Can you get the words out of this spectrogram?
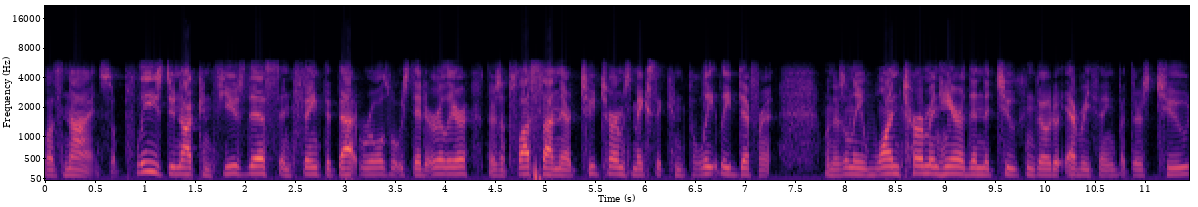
plus 9. So please do not confuse this and think that that rule is what we stated earlier. There's a plus sign there. Two terms makes it completely different. When there's only one term in here, then the two can go to everything. But there's two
